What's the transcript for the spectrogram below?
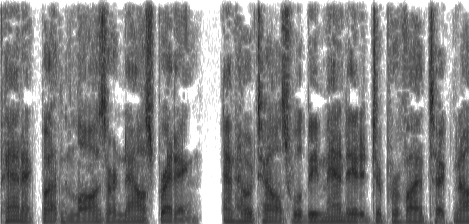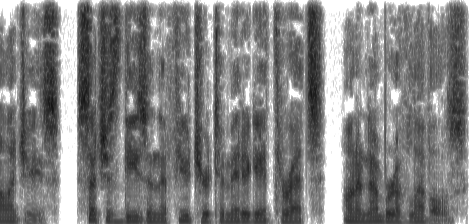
panic button laws are now spreading, and hotels will be mandated to provide technologies, such as these in the future to mitigate threats, on a number of levels.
